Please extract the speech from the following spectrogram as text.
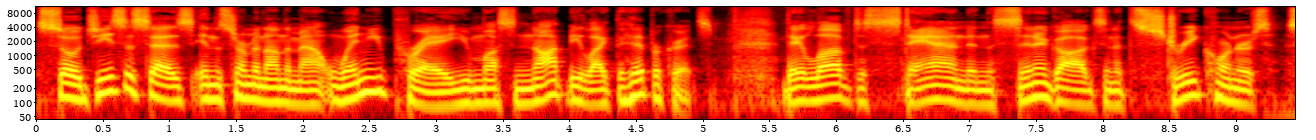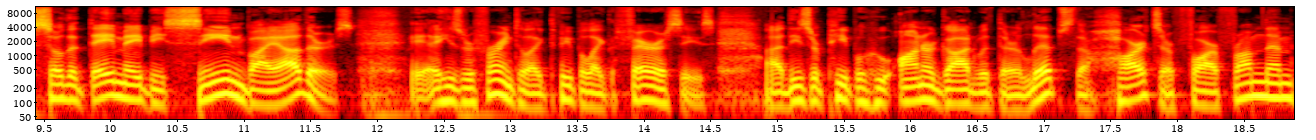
So jesus says in the sermon on the mount when you pray you must not be like the hypocrites. They love to stand in the synagogues and at the street corners so that they may be seen by others. He's referring to like the people like the Pharisees. Uh, these are people who honor God with their lips, their hearts are far from them,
